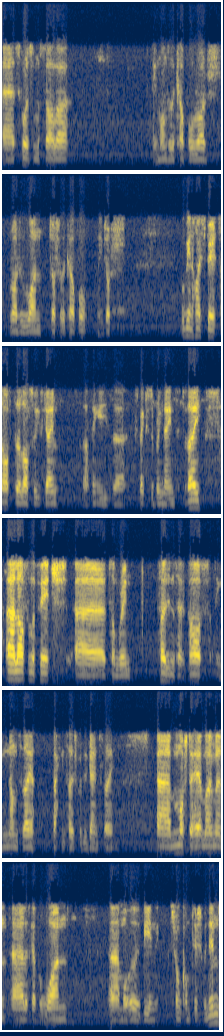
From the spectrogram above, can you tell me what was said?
Uh, scorers for Masala. I think Mons with a couple, Raj, Raj with one, Josh with a couple. I think Josh will be in high spirits after last week's game. So I think he's uh, expected to bring that into today. Uh, last on the pitch, uh, Tom Green. Toes the pass. I think none today. Backing Toes for a good game today. Um, Mosh to hair moment. Uh, let's go for one. Um, or he'll be in strong competition with Nims.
